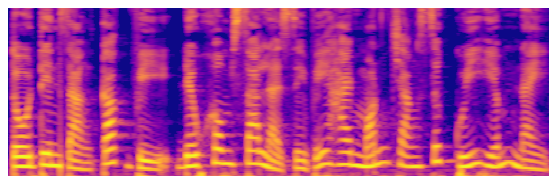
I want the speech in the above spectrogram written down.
Tôi tin rằng các vị đều không xa lạ gì với hai món trang sức quý hiếm này.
